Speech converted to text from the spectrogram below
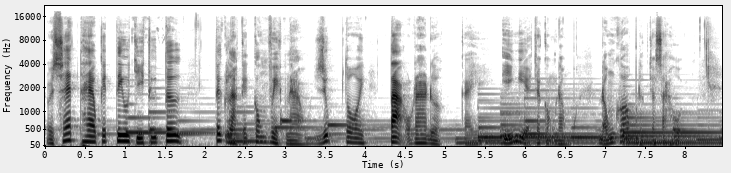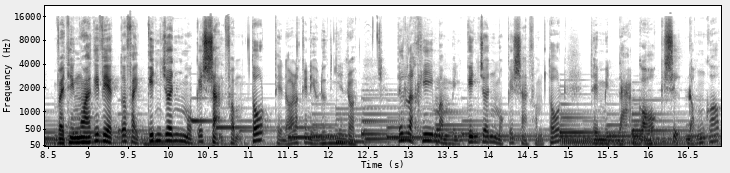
Rồi xét theo cái tiêu chí thứ tư tức là cái công việc nào giúp tôi tạo ra được cái ý nghĩa cho cộng đồng đóng góp được cho xã hội vậy thì ngoài cái việc tôi phải kinh doanh một cái sản phẩm tốt thì đó là cái điều đương nhiên rồi. Tức là khi mà mình kinh doanh một cái sản phẩm tốt thì mình đã có cái sự đóng góp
